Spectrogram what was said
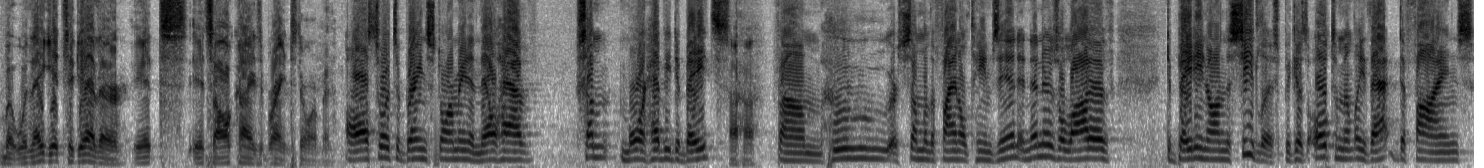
But when they get together, it's, it's all kinds of brainstorming. all sorts of brainstorming, and they'll have some more heavy debates Uh-huh. from who are some of the final teams in, and then there's a lot of debating on the seed list, because ultimately that defines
